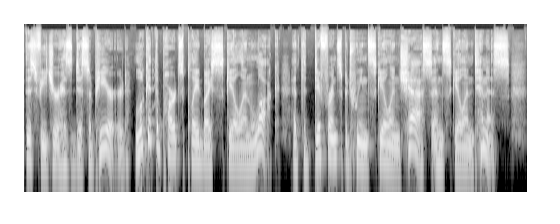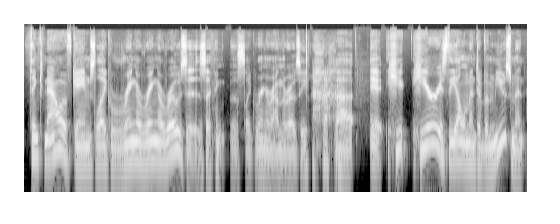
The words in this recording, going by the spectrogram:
this feature has disappeared. Look at the parts played by skill and luck, at the difference between skill in chess and skill in tennis. Think now of games like Ring a Ring a Roses. I think that's like Ring Around the Rosie. uh, it, he, here is the element of amusement,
